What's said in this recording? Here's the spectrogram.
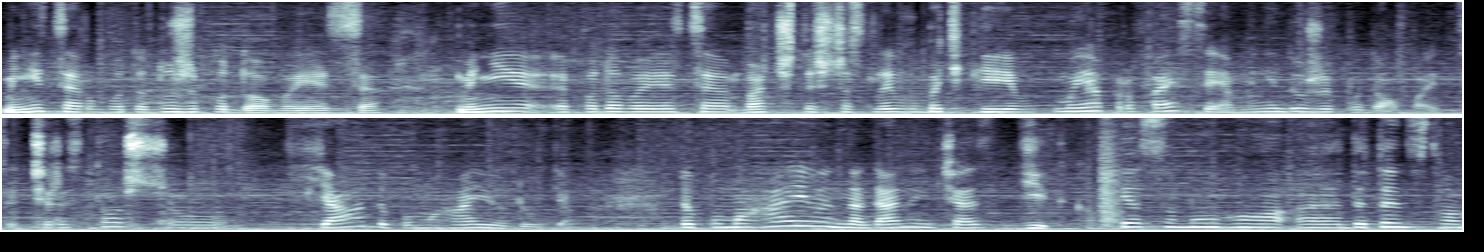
Мені ця робота дуже подобається. Мені е, подобається бачити щасливих батьків. Моя професія мені дуже подобається через те, що я допомагаю людям. Допомагаю на даний час діткам. Я з самого е, дитинства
